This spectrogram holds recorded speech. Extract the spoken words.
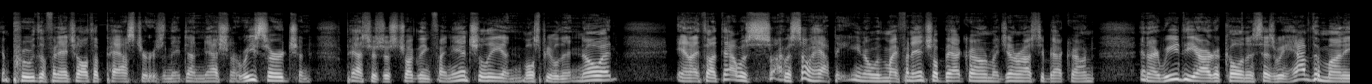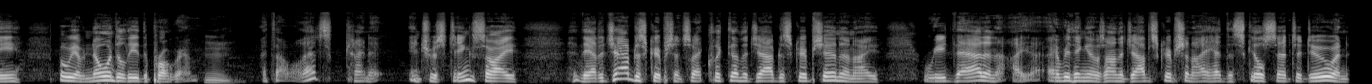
improve the financial health of pastors. And they've done national research, and pastors are struggling financially, and most people didn't know it. And I thought that was, I was so happy, you know, with my financial background, my generosity background. And I read the article, and it says, We have the money, but we have no one to lead the program. Mm. I thought, well, that's kind of interesting. So I they had a job description. So I clicked on the job description and I read that, and I, everything that was on the job description, I had the skill set to do and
